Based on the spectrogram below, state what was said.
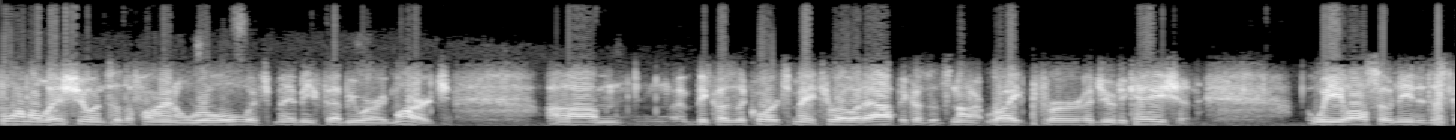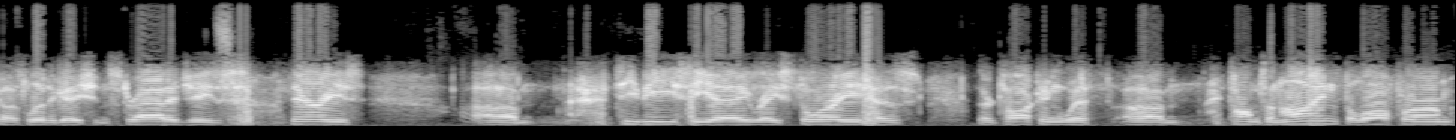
formal issuance of the final rule, which may be February, March. Um, because the courts may throw it out because it's not ripe for adjudication. We also need to discuss litigation strategies, theories, um, TVECA, Ray Story has they're talking with um, Thompson Hines, the law firm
